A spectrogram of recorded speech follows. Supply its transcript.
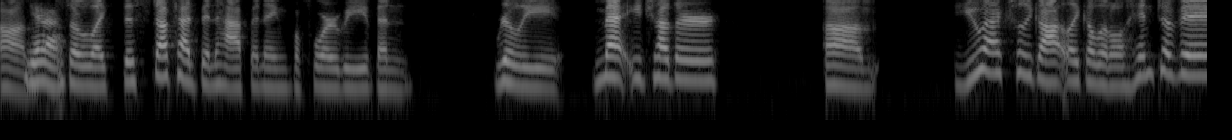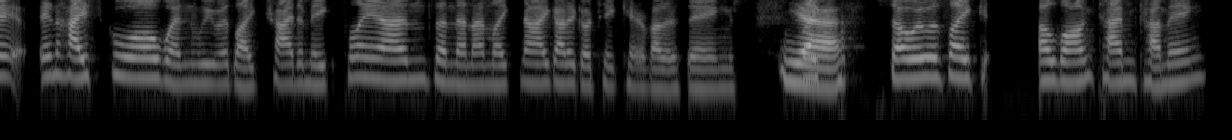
Um Yeah. so like this stuff had been happening before we even really met each other. Um you actually got like a little hint of it in high school when we would like try to make plans and then I'm like, "No, I got to go take care of other things." yeah. So it was like a long time coming.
